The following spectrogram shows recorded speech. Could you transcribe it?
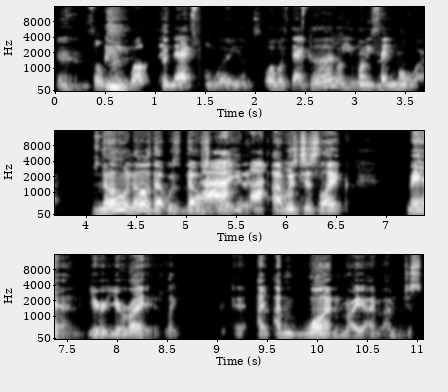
Yeah. So what was the next one, Williams? Or was that good? Or you want me to say more? No, no, that was that was great. I was just like, man, you're you're right. Like, I, am one, right? I'm, I'm just,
